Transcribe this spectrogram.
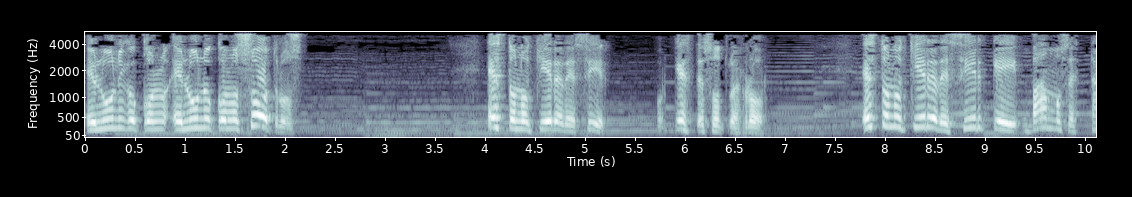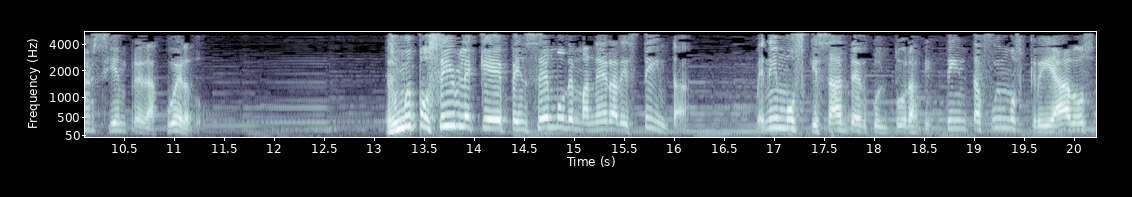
el, único con, el uno con los otros. Esto no quiere decir, porque este es otro error, esto no quiere decir que vamos a estar siempre de acuerdo. Es muy posible que pensemos de manera distinta. Venimos quizás de culturas distintas, fuimos criados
